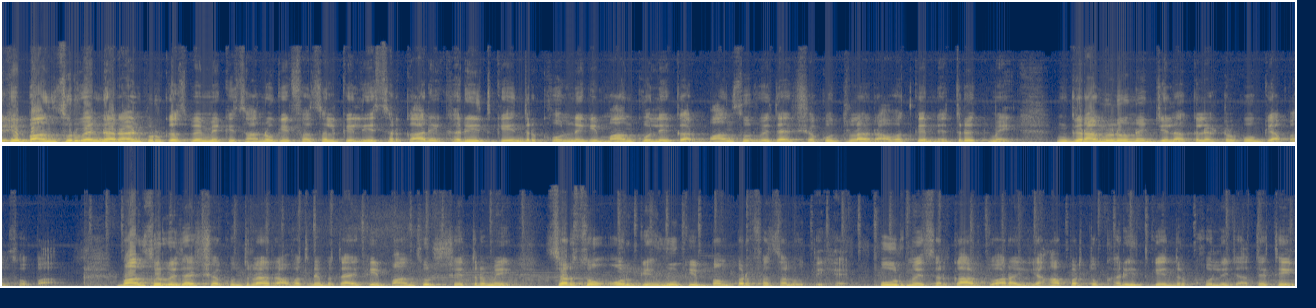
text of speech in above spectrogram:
के बांसुर व नारायणपुर कस्बे में किसानों की फ़सल के लिए सरकारी खरीद केंद्र खोलने की मांग को लेकर बांसुर विधायक शकुंतला रावत के नेतृत्व में ग्रामीणों ने जिला कलेक्टर को ज्ञापन सौंपा। बांसुर विधायक शकुंतला रावत ने बताया कि बांसुर क्षेत्र में सरसों और गेहूँ की बम्पर फ़सल होती है। पूर्व में सरकार द्वारा यहाँ पर तो खरीद केंद्र खोले जाते थे,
